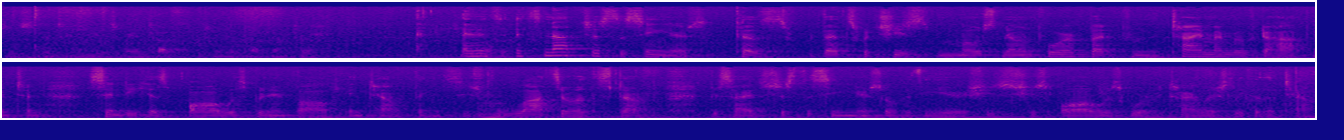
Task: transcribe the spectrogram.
just, it's gonna be, it's gonna be tough, it's gonna be a tough one to. And it's, it's not just the seniors, because that's what she's most known for, but from the time I moved to Hopkinton, Cindy has always been involved in town things. She's Mhm. lots of other stuff besides just the seniors over the years. She's, she's always worked tirelessly for the town.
